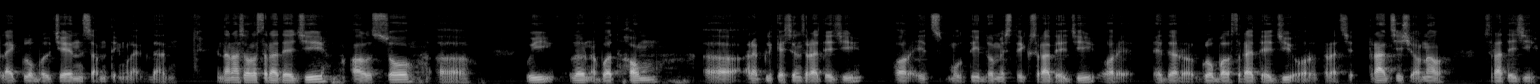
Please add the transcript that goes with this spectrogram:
like global chain, something like that. International strategy also uh, we learn about home replication strategy or its multi-domestic strategy or either global strategy or transnational strategy.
